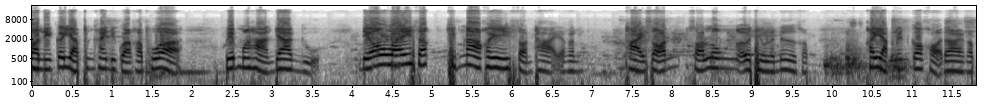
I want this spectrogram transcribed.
ตอนนี้ก็อย่าเพิ่งให้ดีกว่าครับเพราะว่าเว็บมาหารยากอยู่ เดี๋ยวเอาไว้สักคลิปหน้าค่อยสอนถ่ายแล้วกัน ถ่ายสอนสอนลงเออเทลลันเนอร์ครับใครอยากเล่นก็ขอได้ครับ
